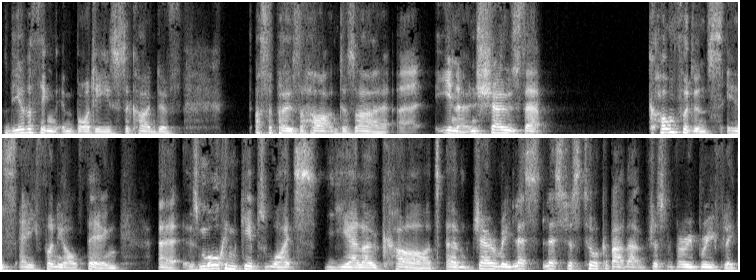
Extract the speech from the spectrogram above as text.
the other thing that embodies the kind of, I suppose, the heart and desire, uh, you know, and shows that confidence is a funny old thing. Uh, is Morgan Gibbs White's yellow card? Um, Jeremy, let's let's just talk about that just very briefly.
